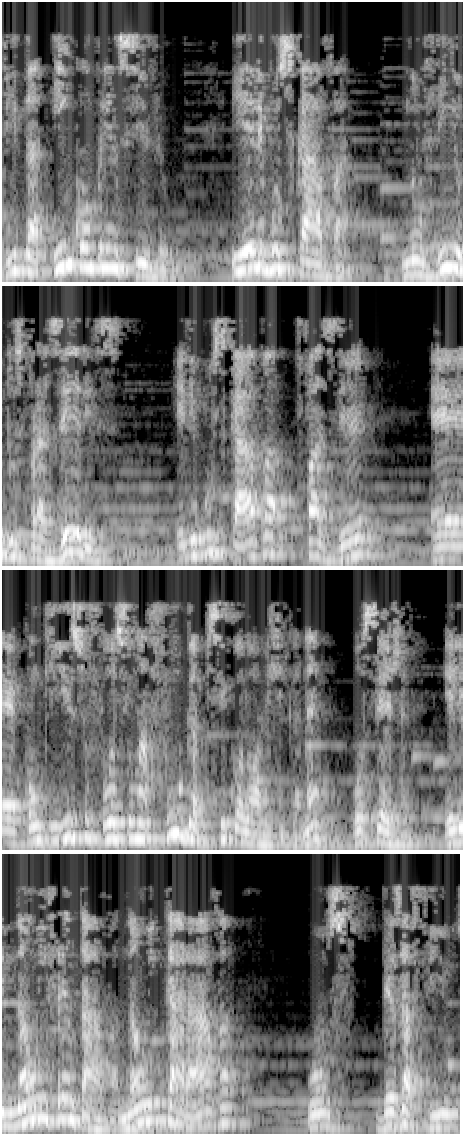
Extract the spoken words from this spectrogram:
vida incompreensível. E ele buscava, no vinho dos prazeres, ele buscava fazer é, com que isso fosse uma fuga psicológica, né? Ou seja, ele não enfrentava, não encarava os desafios,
